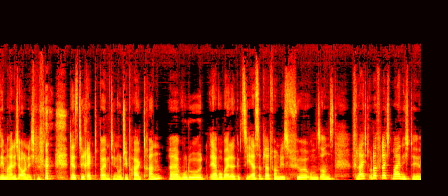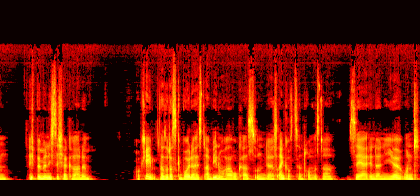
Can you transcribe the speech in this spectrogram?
Den meine ich auch nicht. der ist direkt beim Tenoji Park dran, äh, wo du, ja, wobei, da gibt's die erste Plattform, die ist für umsonst. Vielleicht oder vielleicht meine ich den. Ich bin mir nicht sicher gerade. Okay, also das Gebäude heißt Abeno Harukas und das Einkaufszentrum ist da sehr in der Nähe. Und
